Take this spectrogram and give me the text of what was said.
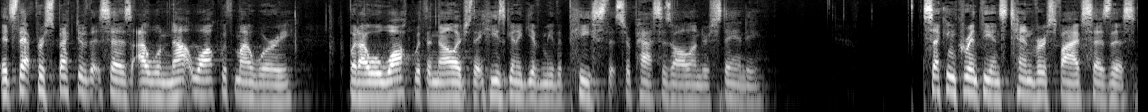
It's that perspective that says, I will not walk with my worry, but I will walk with the knowledge that He's going to give me the peace that surpasses all understanding. 2 Corinthians 10, verse 5 says this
